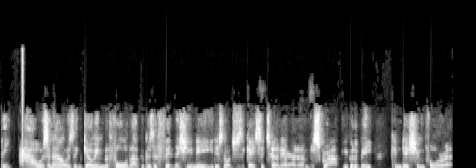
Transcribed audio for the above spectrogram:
the hours and hours that go in before that because of fitness you need. It's not just a case of turning yeah. up and under scrap. You've got to be conditioned for it.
